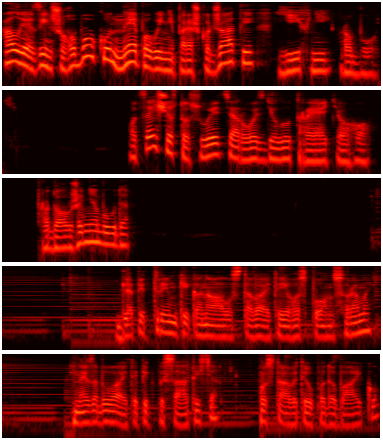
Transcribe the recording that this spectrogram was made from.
але з іншого боку не повинні перешкоджати їхній роботі. Оце що стосується розділу третього. Продовження буде. Для підтримки каналу ставайте його спонсорами. Не забувайте підписатися, поставити вподобайку.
